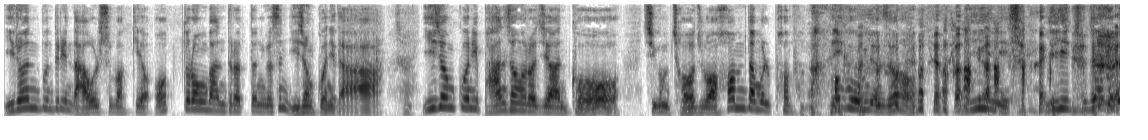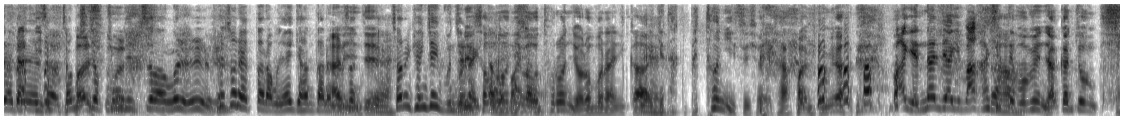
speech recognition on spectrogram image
이런 분들이 나올 수밖에 없도록 만들었던 것은 이 정권이다. 자. 이 정권이 반성을 하지 않고 지금 저주와 험담을 퍼부, 으면서 이, 이 주자들에 대해서 정치적 중립성을 훼손했다라고 얘기한다는 아니, 것은 이제 저는 굉장히 문제가 있다고 봐요. 성원님하고 토론 여러 번 하니까 네. 이렇게 딱 패턴이 있으셔요. 자, 보면 막 옛날 이야기 막 하실 때 아. 보면 약간 좀, 네.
